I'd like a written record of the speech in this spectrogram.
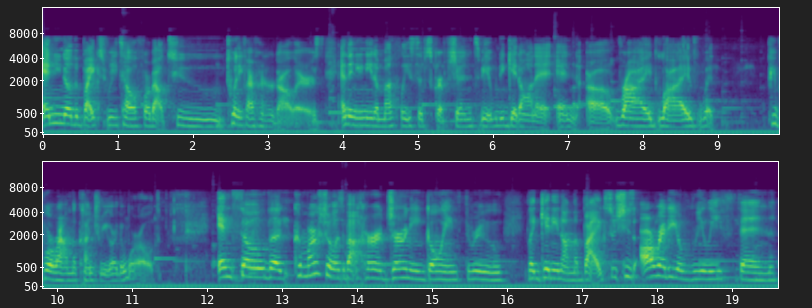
And you know the bikes retail for about two twenty five hundred dollars, and then you need a monthly subscription to be able to get on it and uh, ride live with people around the country or the world. And so the commercial is about her journey going through like getting on the bike. So she's already a really thin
